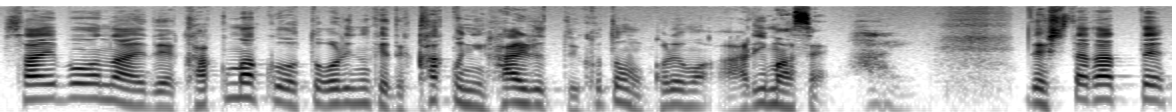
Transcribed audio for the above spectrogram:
細胞内で角膜を通り抜けて核に入るということもこれもありません、はい、でしたがって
